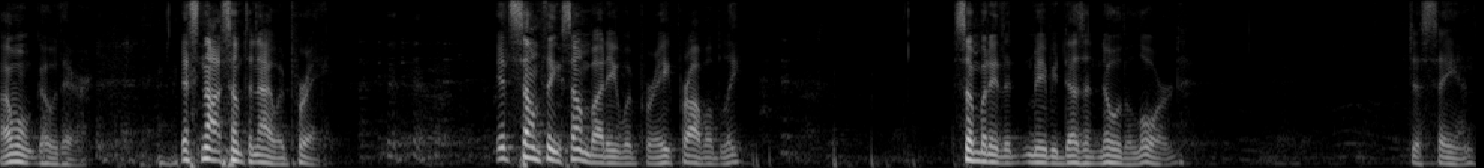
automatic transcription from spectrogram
I won't go there. It's not something I would pray. It's something somebody would pray, probably. Somebody that maybe doesn't know the Lord. Just saying.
